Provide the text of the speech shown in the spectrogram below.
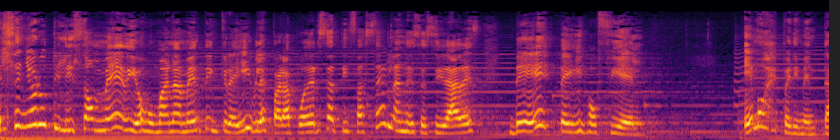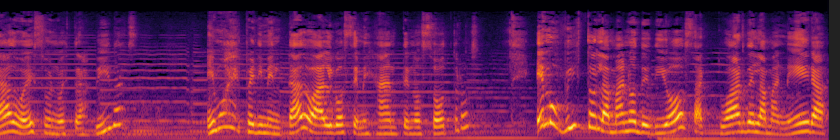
El Señor utilizó medios humanamente increíbles para poder satisfacer las necesidades de este Hijo fiel. ¿Hemos experimentado eso en nuestras vidas? ¿Hemos experimentado algo semejante nosotros? ¿Hemos visto la mano de Dios actuar de la manera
